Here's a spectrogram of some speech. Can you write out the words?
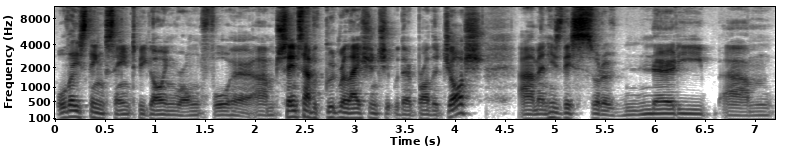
all these things seem to be going wrong for her. Um, she seems to have a good relationship with her brother Josh, um, and he's this sort of nerdy um,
